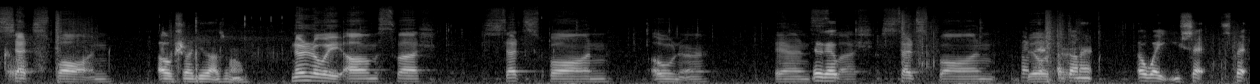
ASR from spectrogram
set up. spawn. Oh, should I do that as well? No, no, no, wait. Um, slash set spawn owner and There we go. slash set spawn Done builder. it, I've done it. Oh wait, you set set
